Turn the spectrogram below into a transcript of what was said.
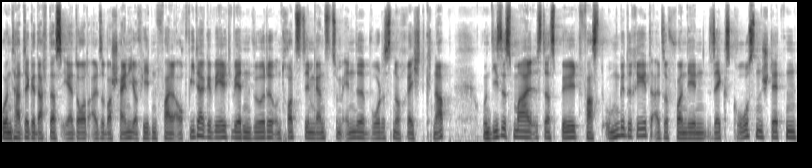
und hatte gedacht, dass er dort also wahrscheinlich auf jeden Fall auch wiedergewählt werden würde und trotzdem ganz zum Ende wurde es noch recht knapp. Und dieses Mal ist das Bild fast umgedreht, also von den sechs großen Städten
